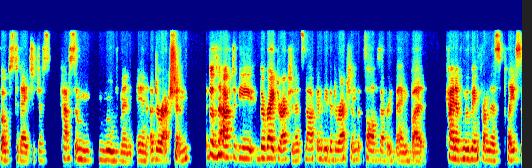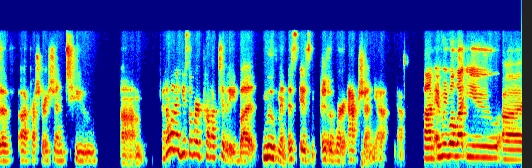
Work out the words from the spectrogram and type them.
folks today to just have some movement in a direction. It doesn't have to be the right direction. It's not going to be the direction that solves everything, but kind of moving from this place of uh, frustration to, um, I don't want to use the word productivity, but movement is, is, is a word, action, yeah, yeah. Um, and we will let you, uh,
